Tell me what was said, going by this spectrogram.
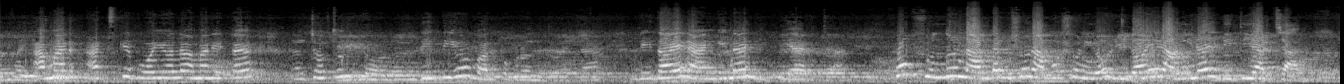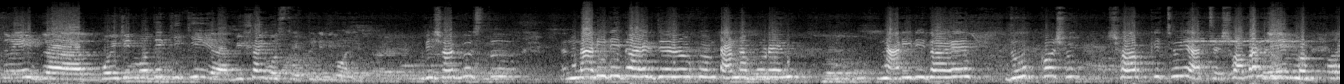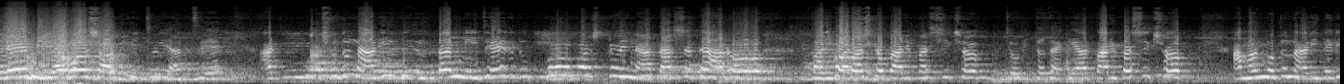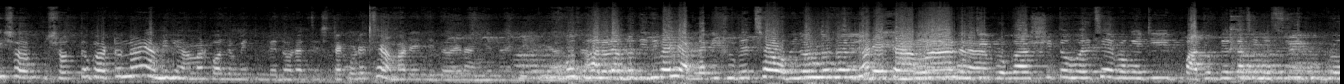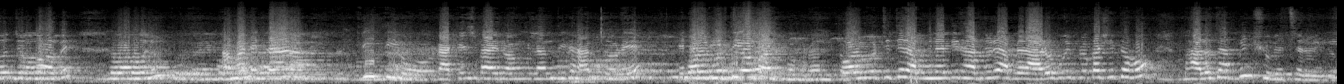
আমার আজকে বই হলো আমার এটা চতুর্থ দ্বিতীয় গল্প গ্রন্থ এটা। হৃদয়ের আঙ্গিনায় দ্বিতীয়ার চার। খুব সুন্দর নামটা ভীষণ আকর্ষণীয় হৃদয়ের আঙিনায় দ্বিতীয়ার চার। তো এই বইটির মধ্যে কি কি বিষয়বস্তু একটু যদি বলেন? বিষয়বস্তু নারী হৃদয়ের যেরকম টানা পড়েন নারী হৃদয়ে দুঃখ সুখ সব কিছুই আছে সবার প্রেম, বিরহ সব কিছুই আছে। আর শুধু নারী তার নিজের দুঃখ কষ্টই না তার সাথে আরও দুঃখ কষ্ট পারিপার্শ্বিক সব জড়িত থাকে। আর পারিপার্শ্বিক সব আমার মতো নারীদেরই সব সত্য ঘটনায় আমি আমার কলমে তুলে ধরার চেষ্টা করেছি আমার এই হৃদয়ের আঙ্গিনায় খুব ভালো লাগল দিদিভাই আপনাকে শুভেচ্ছা অভিনন্দন। রইল এটা আমার- প্রকাশিত হয়েছে এবং এটি পাঠকদের কাছে নিশ্চয়ই খুব গ্রহণযোগ্য হবে। আমার এটা তৃতীয় রাকেশ ভাই রংমিলান্তির হাত ধরে গ্রন্থ পরবর্তীতে রবীন্দ্রনাথের হাত ধরে আপনার আরও বই প্রকাশিত হোক। ভালো থাকবেন শুভেচ্ছা রইল।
